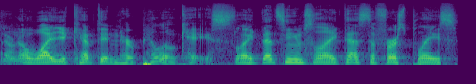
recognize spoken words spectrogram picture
I don't know why you kept it in her pillowcase. Like that seems like that's the first place.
